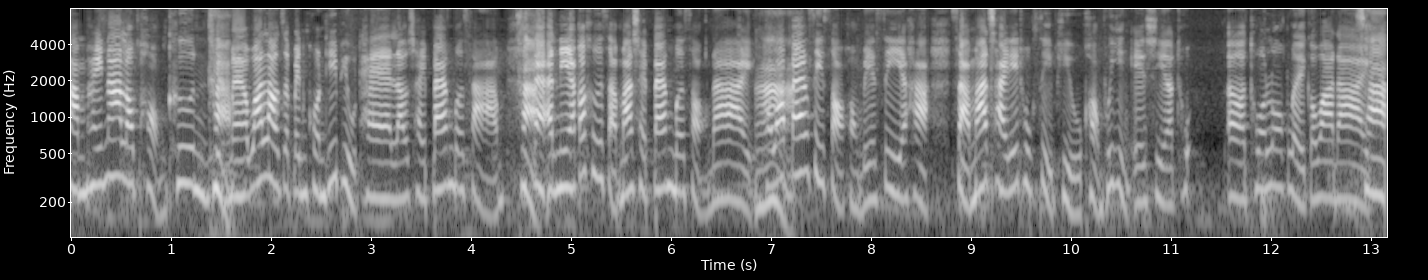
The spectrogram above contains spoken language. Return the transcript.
ทำให้หน้าเราผ่องขึ้นค่ะถึงแม้ว่าเราจะเป็นคนที่ผิวแทนเราใช้แป้งเบอร์ค่ะ3แต่อันเนี้ยก็คือสามารถใช้แป้งเบอร์2ได้อ่าเพราะว่าแป้ง C2 ของเบซีอะค่ะ สามารถใช้ได้ทุกสีผิวของผู้หญิงเอเชียทั่วเอ่อทั่วโลกเลยก็ว่าได้ใช่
